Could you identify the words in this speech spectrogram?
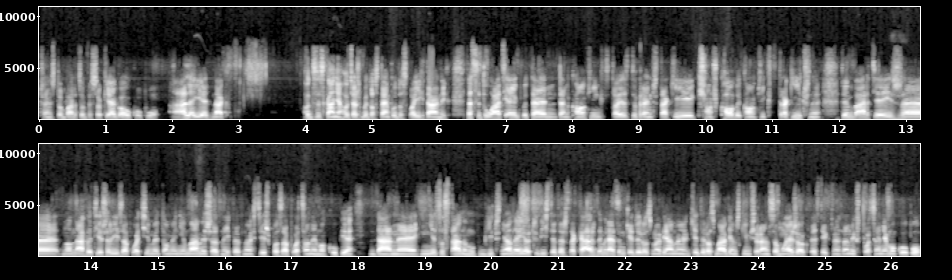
często bardzo wysokiego okupu, ale jednak odzyskania chociażby dostępu do swoich danych. Ta sytuacja, jakby ten, ten konflikt to jest wręcz taki książkowy konflikt tragiczny, tym bardziej, mhm. że no nawet jeżeli zapłacimy, to my nie mamy żadnej pewności, iż po zapłaconym okupie dane nie zostaną upublicznione i oczywiście też za każdym razem, kiedy rozmawiamy, kiedy rozmawiam z kimś o ransomware, o kwestiach związanych z płaceniem okupu,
